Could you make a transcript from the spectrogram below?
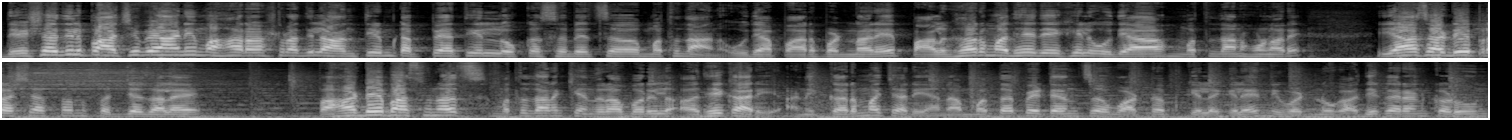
देशातील पाचव्या आणि महाराष्ट्रातील अंतिम टप्प्यातील लोकसभेचं मतदान उद्या पार पडणार आहे. पालघरमध्ये देखील उद्या मतदान होणार आहे. यासाठी प्रशासन सज्ज झालंय. पहाटेपासूनच मतदान केंद्रावरील अधिकारी आणि कर्मचारी यांना मतपेट्यांचं वाटप केलं गेलंय. निवडणूक अधिकाऱ्यांकडून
